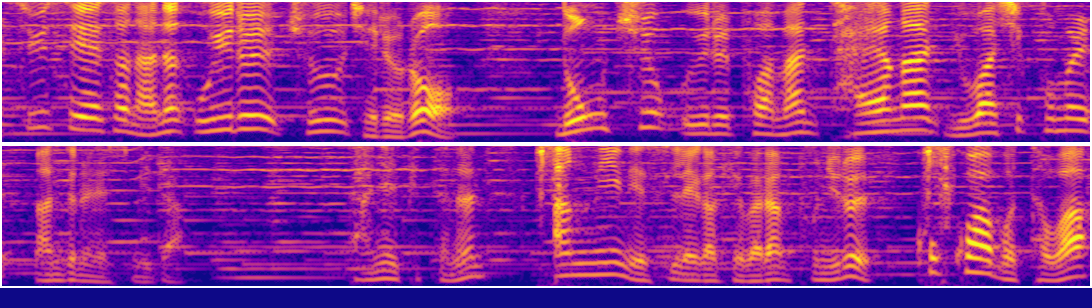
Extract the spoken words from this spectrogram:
스위스에서 나는 우유를 주 재료로 농축 우유를 포함한 다양한 유화 식품을 만들어냈습니다. 다니엘 피터는 앙리 네슬레가 개발한 분유를 코코아 버터와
